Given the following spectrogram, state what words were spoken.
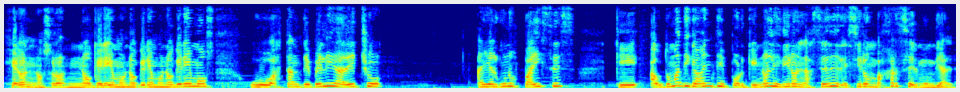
Dijeron, nosotros no queremos, no queremos, no queremos. Hubo bastante pelea, de hecho, hay algunos países que automáticamente porque no les dieron la sede decidieron bajarse del mundial,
